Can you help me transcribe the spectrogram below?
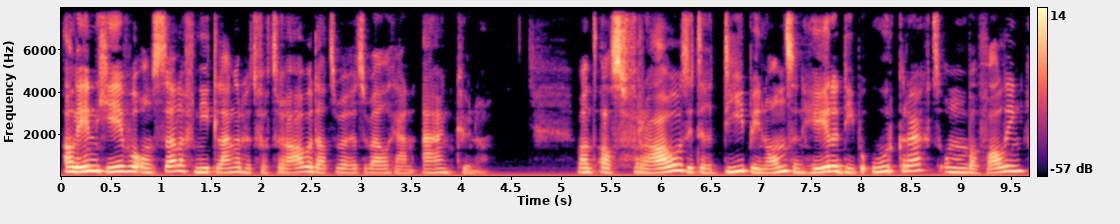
alleen geven we onszelf niet langer het vertrouwen dat we het wel gaan aankunnen. Want als vrouw zit er diep in ons een hele diepe oerkracht om een bevalling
